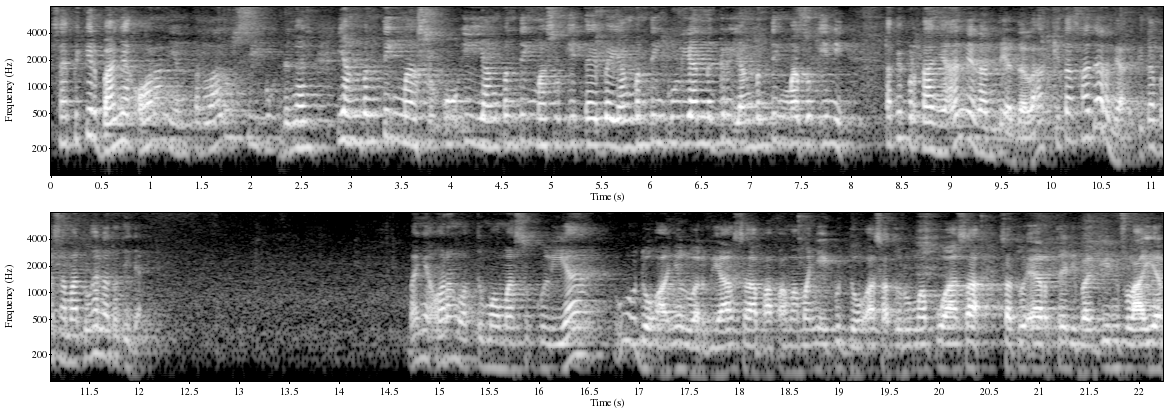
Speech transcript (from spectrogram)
saya pikir banyak orang yang terlalu sibuk dengan yang penting masuk UI, yang penting masuk ITB, yang penting kuliah negeri, yang penting masuk ini. Tapi pertanyaannya nanti adalah kita sadar nggak kita bersama Tuhan atau tidak? Banyak orang waktu mau masuk kuliah, uh, doanya luar biasa. Papa mamanya ikut doa satu rumah puasa, satu RT dibagiin flyer,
